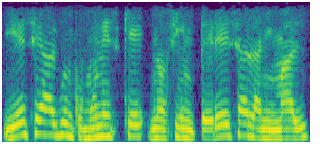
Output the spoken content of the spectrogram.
y ese algo en común es que nos interesa el animal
